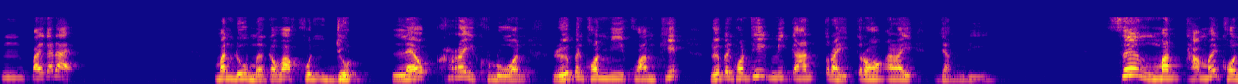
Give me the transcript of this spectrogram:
อืม ไปก็ได้ มันดูเหมือนกับว่าคุณหยุดแล้วใคร่ครวญหรือเป็นคนมีความคิด หรือเป็นคนที่มีการไตร่ตรองอะไรอย่างดี ซึ่งมันทำให้คน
